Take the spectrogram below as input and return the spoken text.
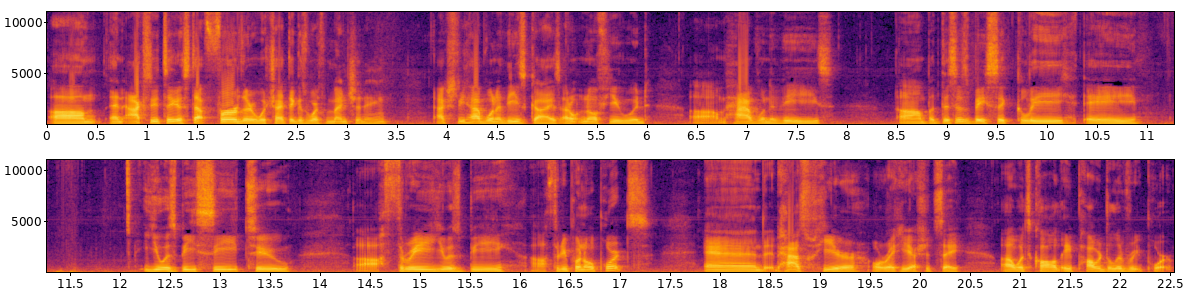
Um, and actually take a step further, which I think is worth mentioning, I actually have one of these guys. I don't know if you would um, have one of these, um, but this is basically a USB-C to uh, three USB uh, 3.0 ports. And it has here, or right here I should say, uh, what's called a power delivery port.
